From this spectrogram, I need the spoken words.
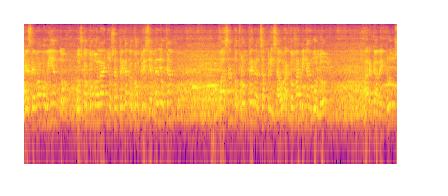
que se va moviendo, buscó con Bolaños, entregando con Cristian, medio campo, pasando frontera el Zaprisa, ahora con Marvin Angulo, marca de Cruz,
